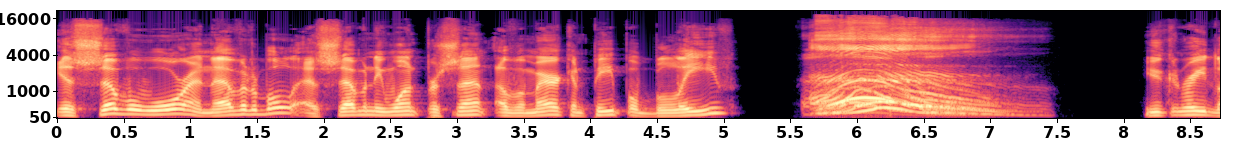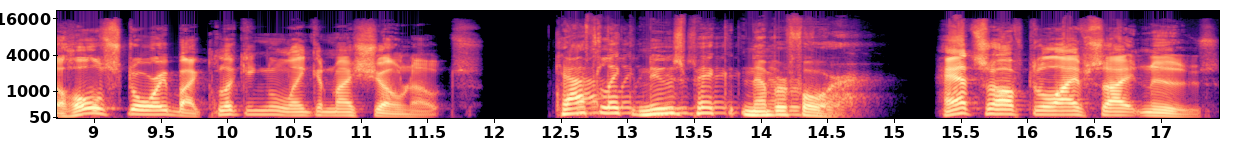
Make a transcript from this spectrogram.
Is civil war inevitable, as 71% of American people believe? You can read the whole story by clicking the link in my show notes. Catholic News Pick number four. Hats off to LifeSite News.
